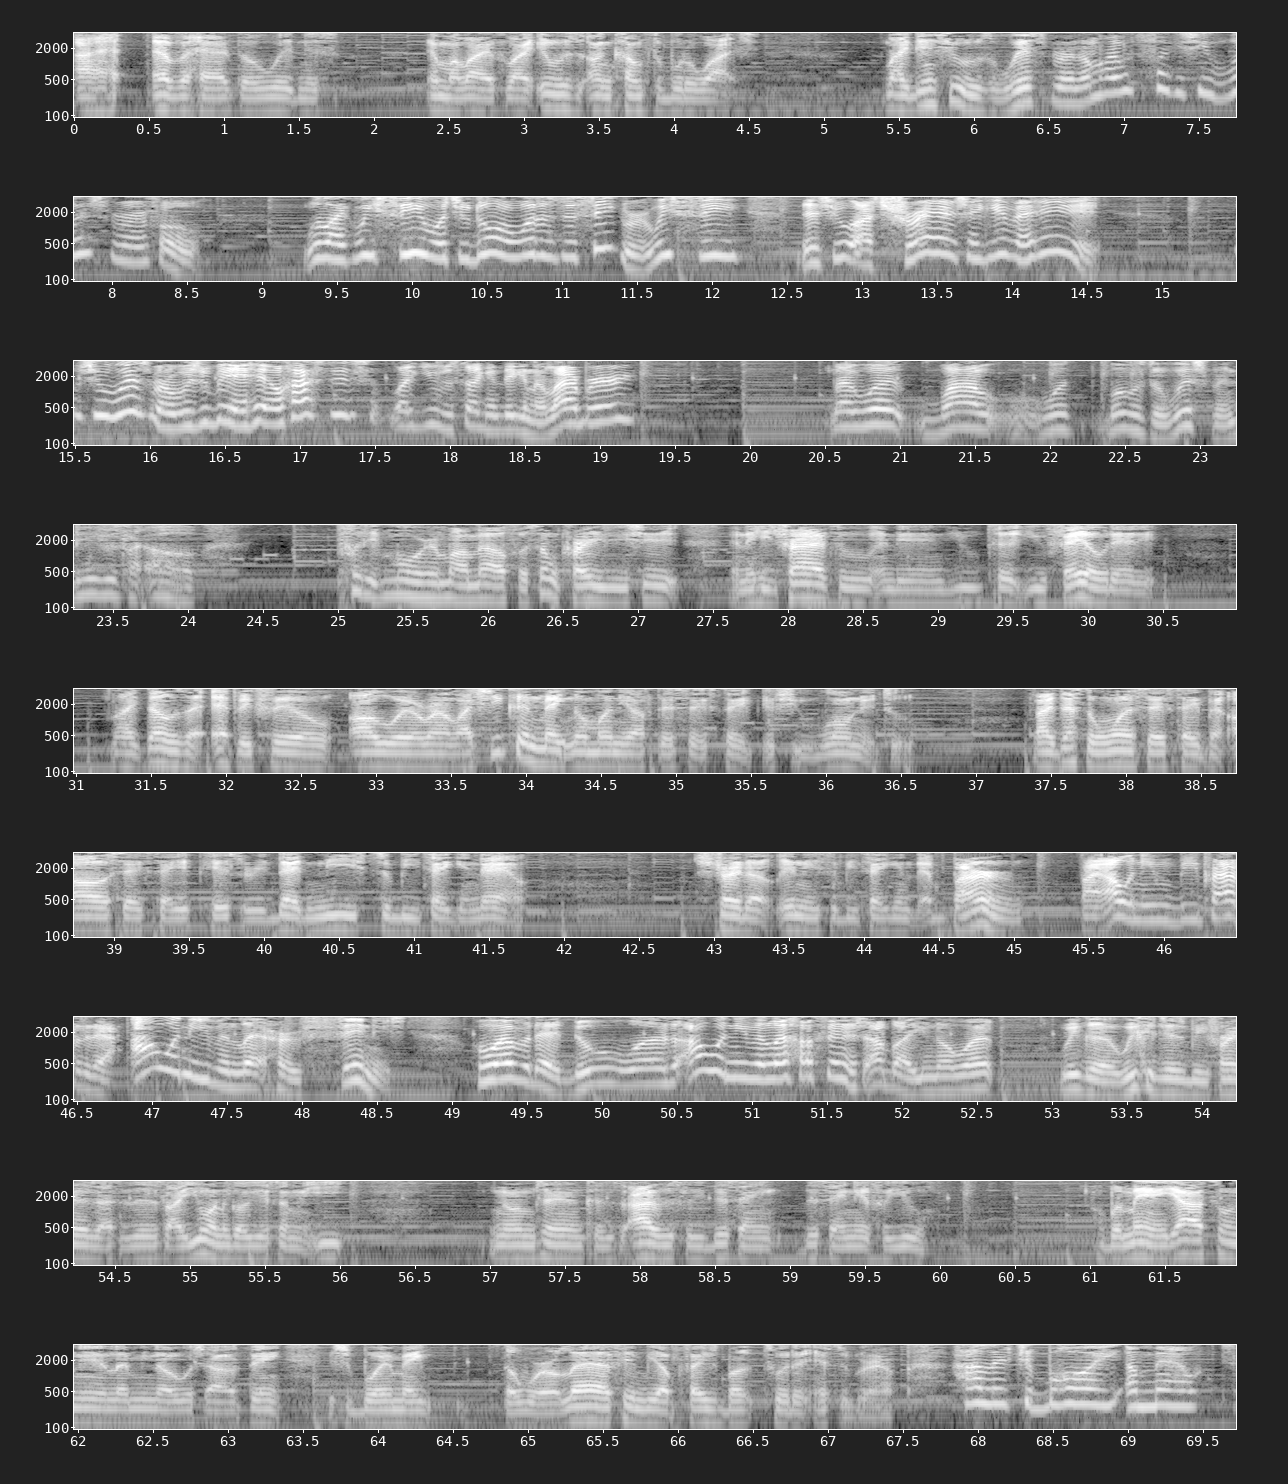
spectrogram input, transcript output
I ever had to witness in my life. Like it was uncomfortable to watch. Like then she was whispering. I'm like, what the fuck is she whispering for? We're like, we see what you're doing. What is the secret? We see that you are trash and giving head. What you whispering? Was you being held hostage? Like you was sucking dick in the library? Like what? Why? What? What was the whispering? Then he was like, oh, put it more in my mouth or some crazy shit. And then he tried to, and then you could, you failed at it like that was an epic fail all the way around. Like she couldn't make no money off that sex tape if she wanted to. Like that's the one sex tape in all sex tape history that needs to be taken down. Straight up, it needs to be taken burn. Like I wouldn't even be proud of that. I wouldn't even let her finish. Whoever that dude was, I wouldn't even let her finish. I'd be like, you know what? We good. We could just be friends after this. Like you want to go get something to eat. You know what I'm saying? Because obviously this ain't this ain't it for you. But man, y'all tune in. Let me know what y'all think. It's your boy Make the World Laugh. Hit me up Facebook, Twitter, Instagram. Holla at your boy. I'm out.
